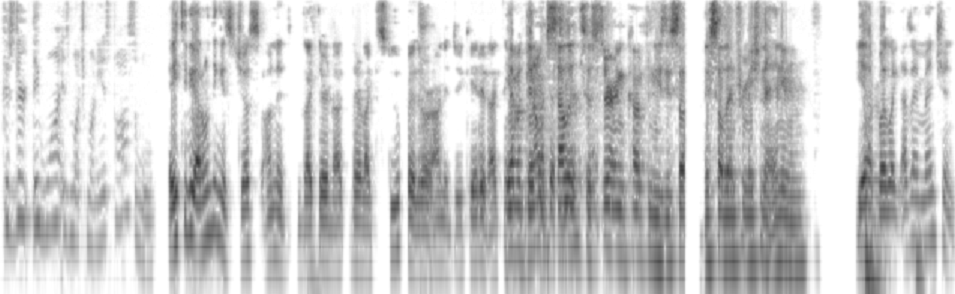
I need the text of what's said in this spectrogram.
because they're they want as much money as possible. ATV, I don't think it's just un like they're not they're like stupid or uneducated. I think Yeah, but they don't sell it to certain companies. They sell they sell the information to anyone. Yeah, but like as I mentioned,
